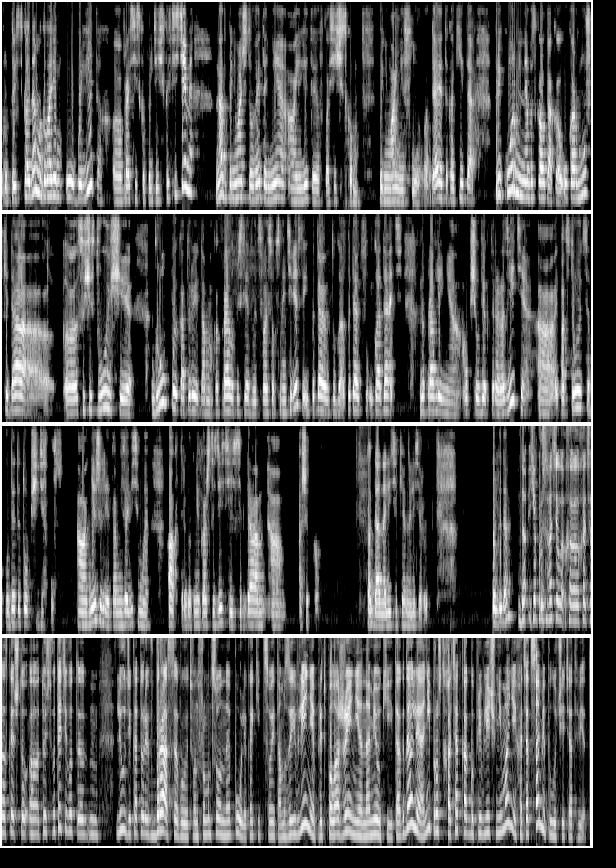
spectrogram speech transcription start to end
То есть, когда мы говорим об элитах э, в российской политической системе, надо понимать, что это не а, элиты в классическом понимании слова. Да, это какие-то прикормленные, я бы сказала так, у кормушки да, э, существующие группы, которые там, как правило, преследуют свои собственные интересы и пытаются, пытаются угадать направление общего вектора развития а, и подстроиться под этот общий дискурс а, нежели там независимые акторы. Вот мне кажется, здесь есть всегда ошибка когда аналитики анализируют. Ольга, да? Да, я просто хотела, хотела сказать, что э, то есть вот эти вот э, люди, которые вбрасывают в информационное поле какие-то свои там заявления, предположения, намеки и так далее, они просто хотят как бы привлечь внимание и хотят сами получить ответ.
